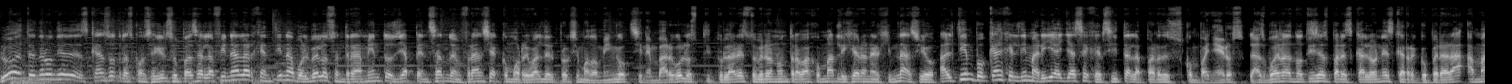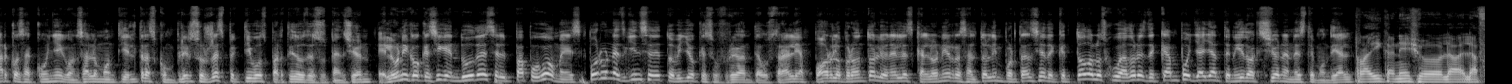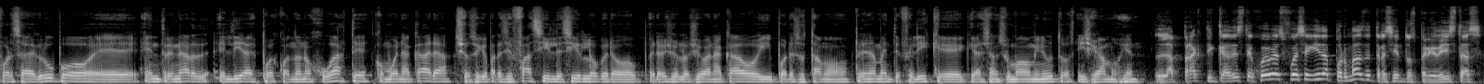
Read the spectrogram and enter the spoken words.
Luego de tener un día de descanso tras conseguir su pase a la final, Argentina volvió a los entrenamientos ya pensando en Francia como rival del próximo domingo. Sin embargo, los titulares tuvieron un trabajo más ligero en el gimnasio, al tiempo que Ángel Di María ya se ejercita a la par de sus compañeros. Las buenas noticias para Scaloni es que recuperará a Marcos Acuña y Gonzalo Montiel tras cumplir sus respectivos partidos de suspensión. El único que sigue en duda es el Papu Gómez por un esguince de tobillo que sufrió ante Australia. Por lo pronto, Lionel Scaloni resaltó la importancia de que todos los jugadores de campo ya hayan tenido acción en este mundial. Radica en ello la fuerza del grupo, eh, entrenar el día después cuando no jugaste, con buena cara. Yo sé que parece fácil decirlo, pero, pero ellos lo llevan a cabo y por eso estamos plenamente felices que, que hayan sumado minutos y llegamos bien. La práctica de este jueves fue seguida por más de 300 periodistas.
